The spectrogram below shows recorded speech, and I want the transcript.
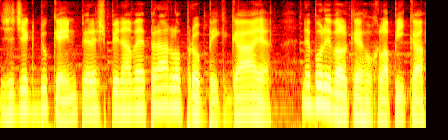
že Jack Duquesne pěre špinavé prádlo pro Big Guy, neboli velkého chlapíka.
